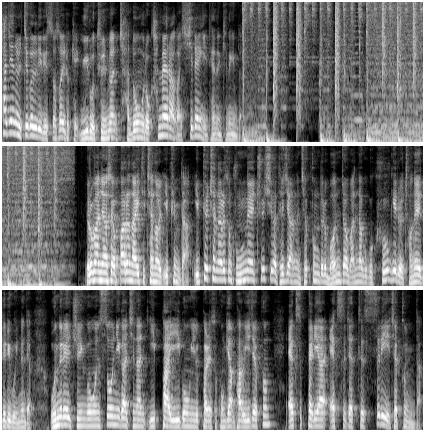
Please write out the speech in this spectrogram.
사진을 찍을 일이 있어서 이렇게 위로 들면 자동으로 카메라가 실행이 되는 기능입니다. 여러분 안녕하세요. 빠른 IT 채널 이표입니다. 이표 채널에서는 국내에 출시가 되지 않은 제품들을 먼저 만나보고 그 후기를 전해드리고 있는데요. 오늘의 주인공은 소니가 지난 2파 2018에서 공개한 바로 이 제품 엑스페리아 XZ3 제품입니다.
